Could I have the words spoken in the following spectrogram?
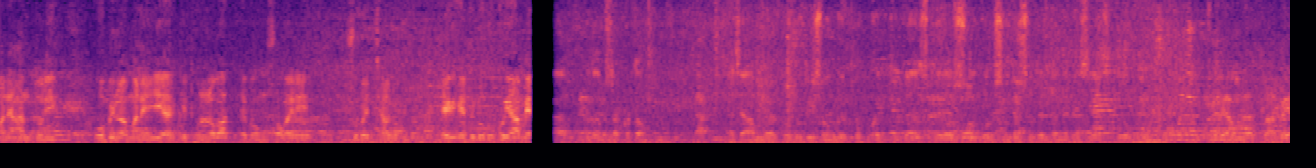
মানে আন্তরিক অভিনয় মানে ইয়ে আর কি, ধন্যবাদ এবং সবাই শুভেচ্ছা এতটুকু আমি আচ্ছা আমরা প্রগতি সংঘের পক্ষ থেকে আজকে সকল সদস্যদের জানাচ্ছি আজকে অভিনন্দন আমরা ক্লাবে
